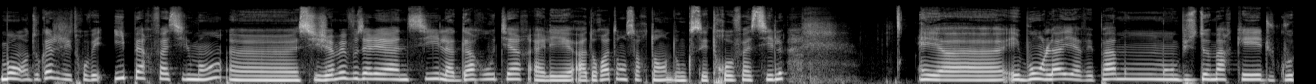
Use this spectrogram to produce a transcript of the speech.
Bon, en tout cas, je l'ai trouvé hyper facilement. Euh, si jamais vous allez à Annecy, la gare routière, elle est à droite en sortant, donc c'est trop facile. Et, euh, bon, là, il n'y avait pas mon, bus de marqué. Du coup,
